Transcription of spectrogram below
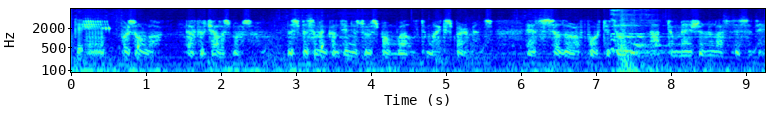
Okay. Persona, Dr. Challus Mercer. The specimen continues to respond well to my experiments. Its cellular fortitude, not to mention elasticity,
